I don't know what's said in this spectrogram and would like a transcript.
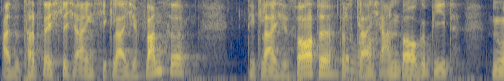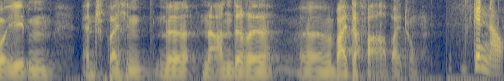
Also tatsächlich eigentlich die gleiche Pflanze, die gleiche Sorte, das genau. gleiche Anbaugebiet, nur eben entsprechend eine, eine andere äh, Weiterverarbeitung. Genau,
